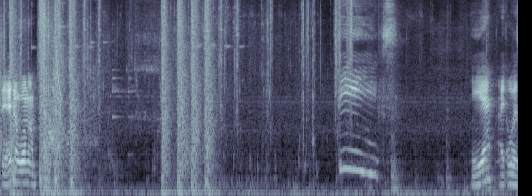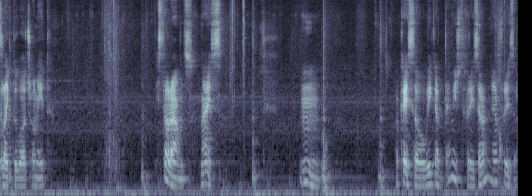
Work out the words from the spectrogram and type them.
Okay, I don't wanna. Yeah, I always like to watch on it. Pistol rounds, nice. Hmm. Okay, so we got damaged freezer and freezer.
